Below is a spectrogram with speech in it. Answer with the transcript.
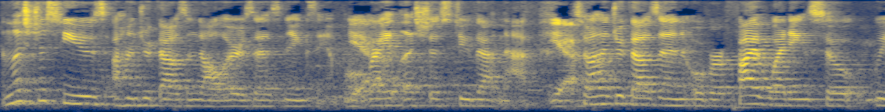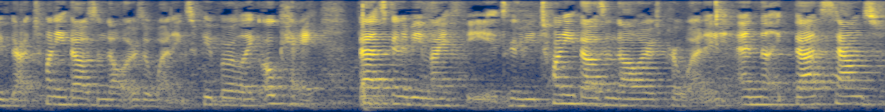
and let's just use $100,000 as an example, Yeah. right? Let's just do that math. Yeah. So 100,000 over five weddings, so we've got $20,000 a wedding. So people are like, okay, that's going to be my fee. It's going to be $20,000 per wedding. And like that sounds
